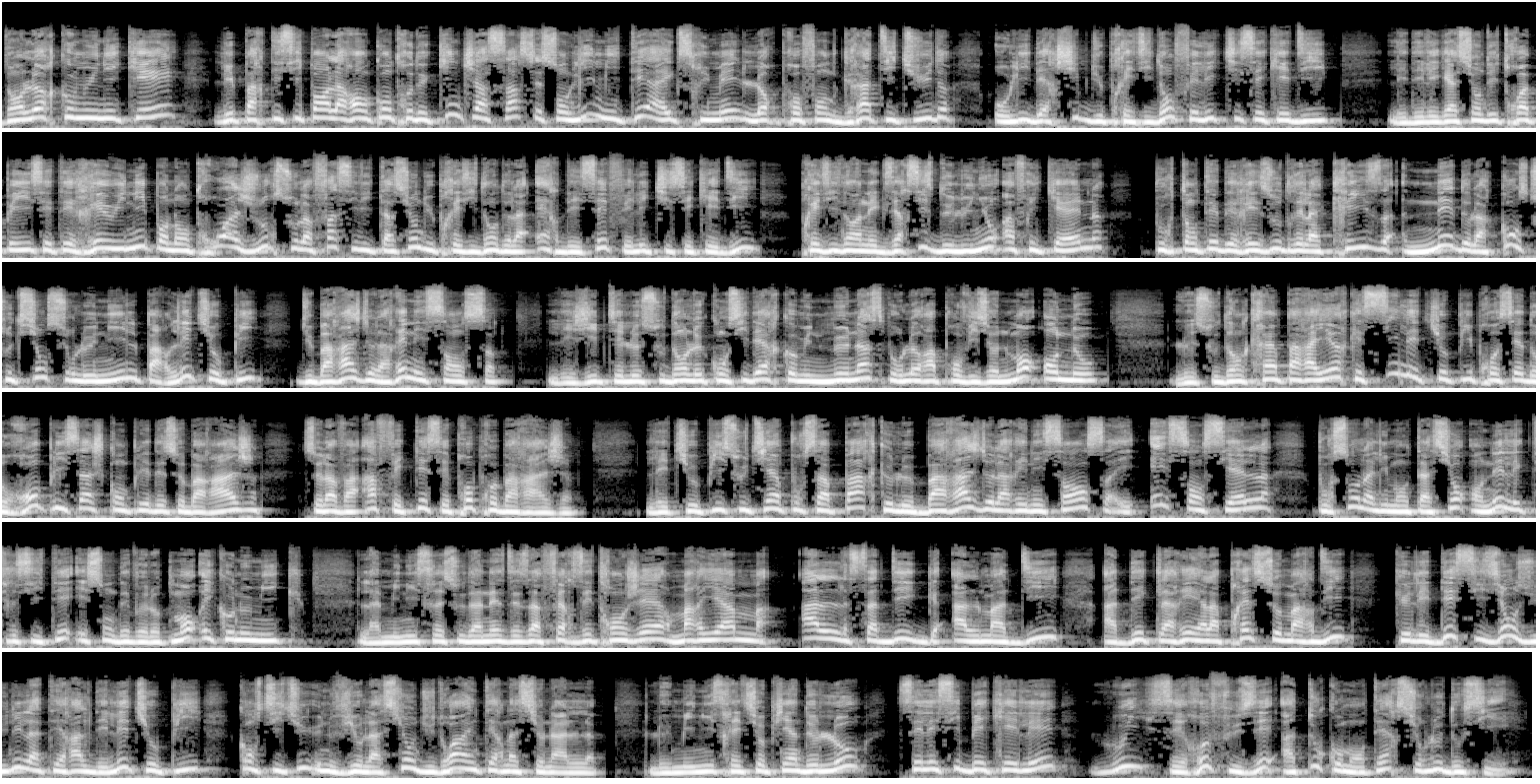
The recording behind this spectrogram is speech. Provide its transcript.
Dans leur communiqué, les participants à la rencontre de Kinshasa se sont limités à exprimer leur profonde gratitude au leadership du président Félix Tshisekedi. Les délégations des trois pays s'étaient réunies pendant trois jours sous la facilitation du président de la RDC, Félix Tshisekedi, président en exercice de l'Union africaine, pour tenter de résoudre la crise née de la construction sur le Nil par l'Éthiopie du barrage de la Renaissance. L'Égypte et le Soudan le considèrent comme une menace pour leur approvisionnement en eau. Le Soudan craint par ailleurs que si l'Éthiopie procède au remplissage complet de ce barrage, cela va affecter ses propres barrages. L'Éthiopie soutient pour sa part que le barrage de la Renaissance est essentiel pour son alimentation en électricité et son développement économique. La ministre soudanaise des Affaires étrangères, Mariam Al-Sadig Al-Mahdi, a déclaré à la presse ce mardi que les décisions unilatérales de l'Éthiopie constituent une violation du droit international. Le ministre éthiopien de l'eau, Selesi Bekele, lui, s'est refusé à tout commentaire sur le dossier.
